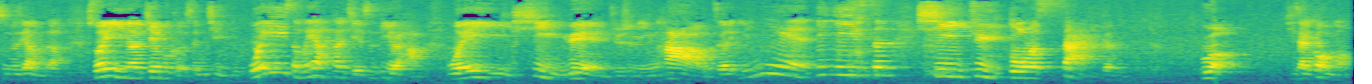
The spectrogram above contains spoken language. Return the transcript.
是不是这样子啊？所以呢，皆不可生净土。唯一怎么样？他的解释第二行：唯以信愿，就是名号，则一念一一生，悉具多善根福德。我，其在讲哦，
